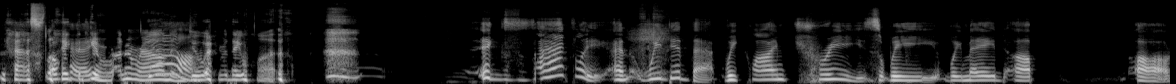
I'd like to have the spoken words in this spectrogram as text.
Yes, like they Okay. can run around and do whatever they want. Exactly. And we did that. We climbed trees. We we made up uh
